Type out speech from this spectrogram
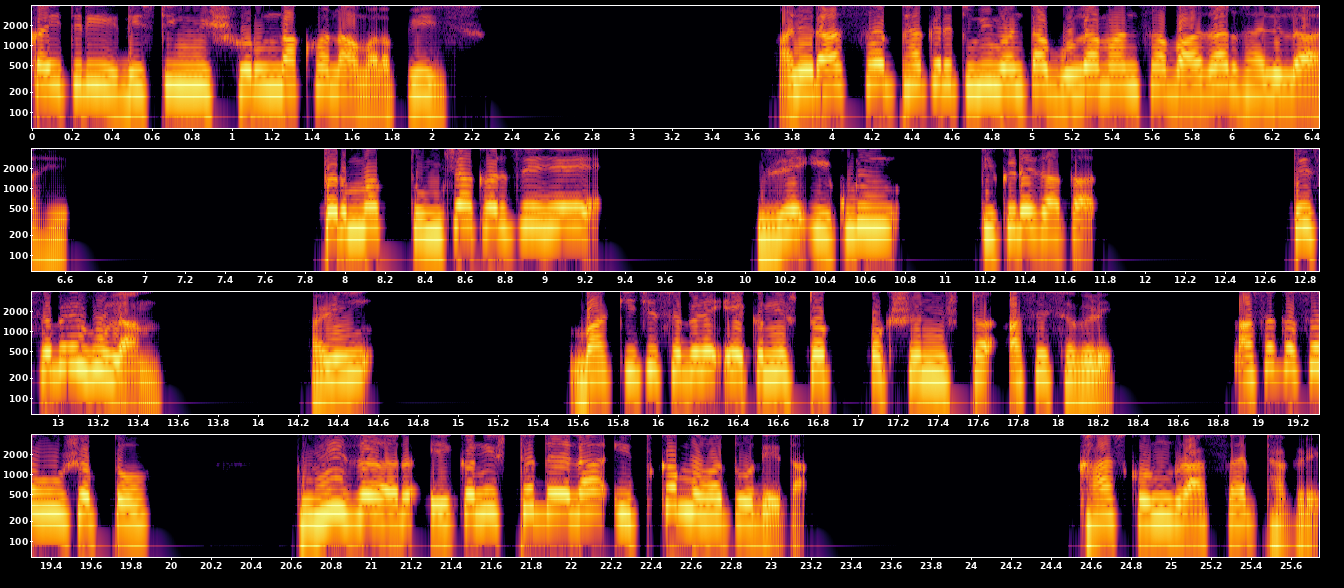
काहीतरी डिस्टिंग्विश करून दाखवा ना आम्हाला प्लीज आणि राजसाहेब ठाकरे तुम्ही म्हणता गुलामांचा बाजार झालेला आहे. तर मग तुमच्याकडचे हे जे इकडून तिकडे जातात ते सगळे गुलाम आणि बाकीचे सगळे एकनिष्ठ पक्षनिष्ठ असे सगळे. असं कसं होऊ शकतो? तुम्ही जर एकनिष्ठतेला इतकं महत्त्व देता खास करून राजसाहेब ठाकरे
